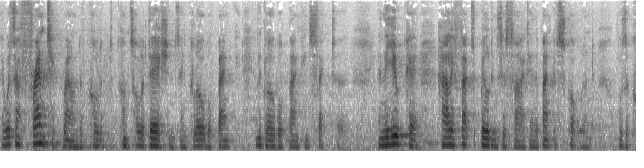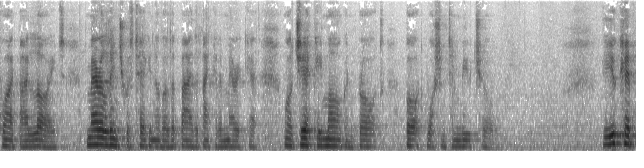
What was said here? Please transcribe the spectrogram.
There was a frantic round of consolidations in, global bank, in the global banking sector. In the UK, Halifax Building Society and the Bank of Scotland was acquired by Lloyds, Merrill Lynch was taken over by the Bank of America, while JP Morgan bought, bought Washington Mutual. The UK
